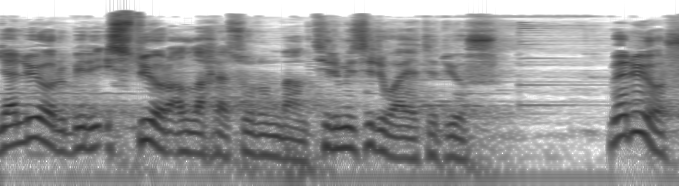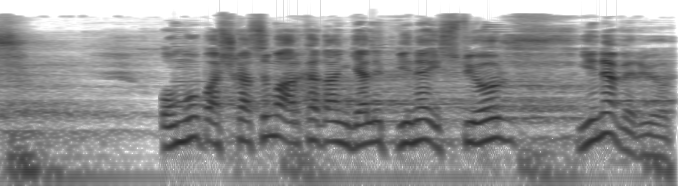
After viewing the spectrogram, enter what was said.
Geliyor biri istiyor Allah Resulü'nden. Tirmizi rivayet ediyor. Veriyor. O mu başkası mı arkadan gelip yine istiyor, yine veriyor.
